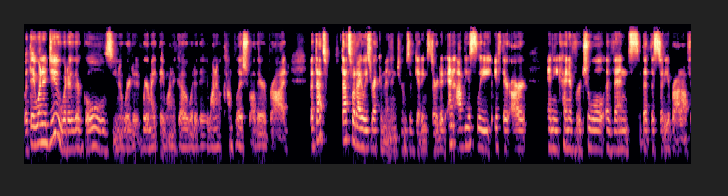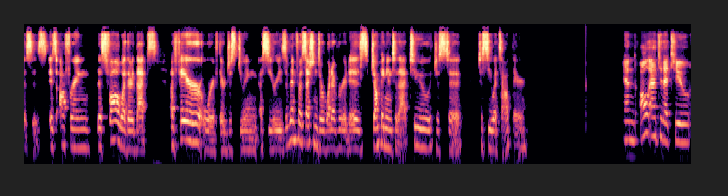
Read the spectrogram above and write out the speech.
what they want to do what are their goals you know where do where might they want to go what do they want to accomplish while they're abroad but that's that's what I always recommend in terms of getting started. And obviously, if there are any kind of virtual events that the study abroad office is, is offering this fall, whether that's a fair or if they're just doing a series of info sessions or whatever it is, jumping into that too, just to to see what's out there. And I'll add to that too.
